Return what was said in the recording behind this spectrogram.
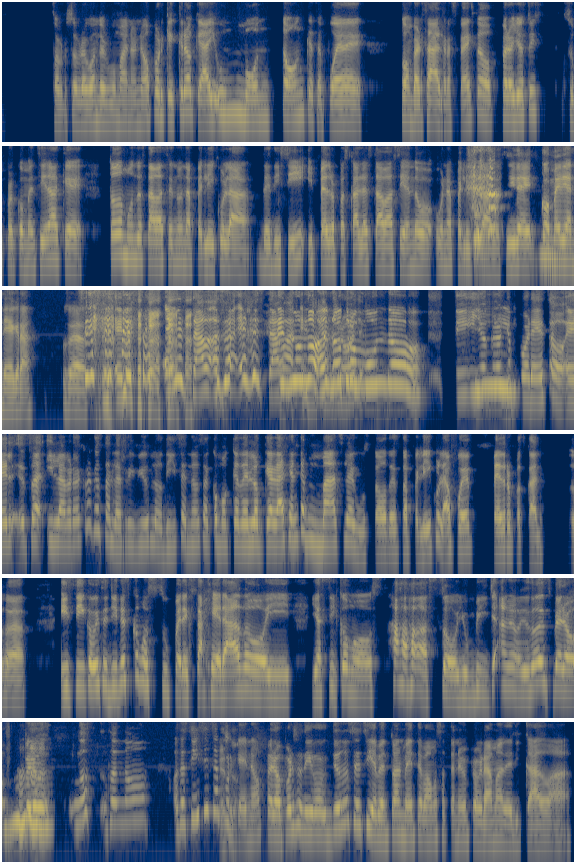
sobre, sobre Wonder Woman o no, porque creo que hay un montón que se puede conversar al respecto, pero yo estoy súper convencida que todo el mundo estaba haciendo una película de DC y Pedro Pascal estaba haciendo una película así de comedia negra. O sea, él, él estaba, o sea, él estaba En, uno- en otro mundo. Sí, y yo creo que Sí. por eso él, o sea, y la verdad creo que hasta las reviews lo dicen, ¿no? O sea, como que de lo que a la gente más le gustó de esta película fue Pedro Pascal. O sea, y sí, como dice Jean, es como súper exagerado y, y así como, jajaja, soy un villano, ¿sabes? Pero, pero, no, o sea, no, o sea, sí, sí sé por qué, ¿no? Pero por eso digo, yo no sé si eventualmente vamos a tener un programa dedicado a,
